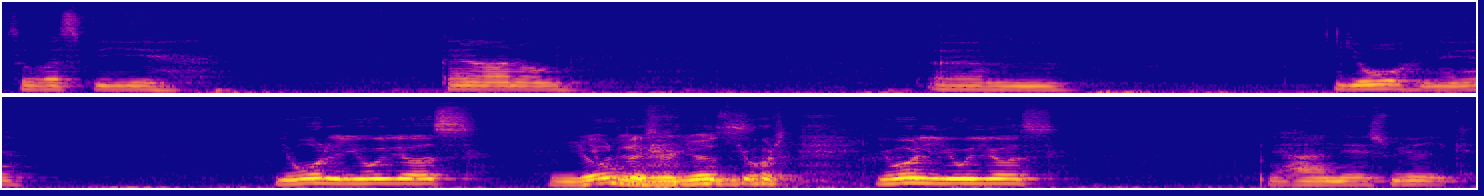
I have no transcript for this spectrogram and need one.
Sowas wie keine Ahnung. Ähm, Jo, nee. Jodel Julius. Jodel Julius. Jodel, Julius. Ja, nee, schwierig.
